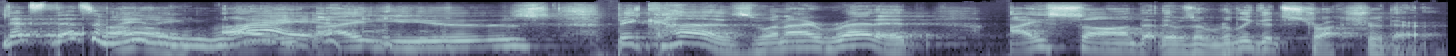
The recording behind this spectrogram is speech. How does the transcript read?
That's that's amazing. Oh, Why? I, I use because when I read it, I saw that there was a really good structure there.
